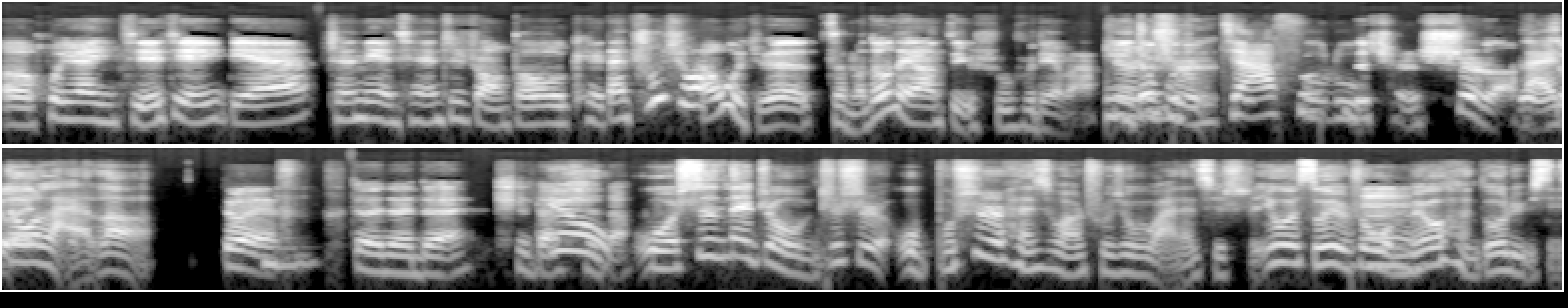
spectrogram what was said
呃，会愿意节俭一点，省点钱，这种都 OK。但出去玩，我觉得怎么都得让自己舒服点吧，你就都不是是家附录的城市了，来都来了，对嗯。对对对，是的，因为，我是那种就是我不是很喜欢出去玩的，其实。因为所以说我没嗯。有很多旅行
